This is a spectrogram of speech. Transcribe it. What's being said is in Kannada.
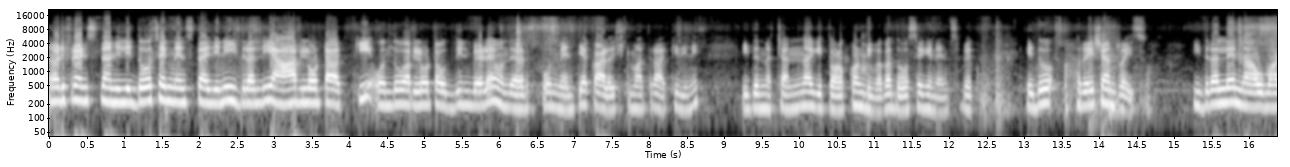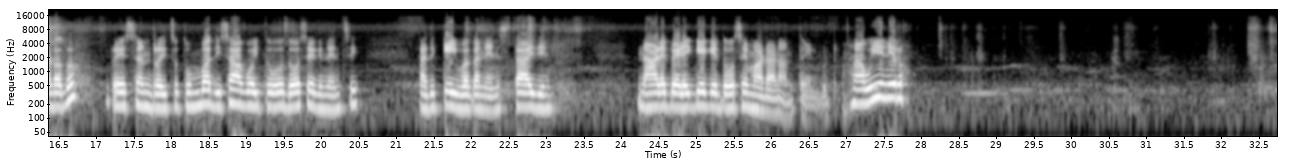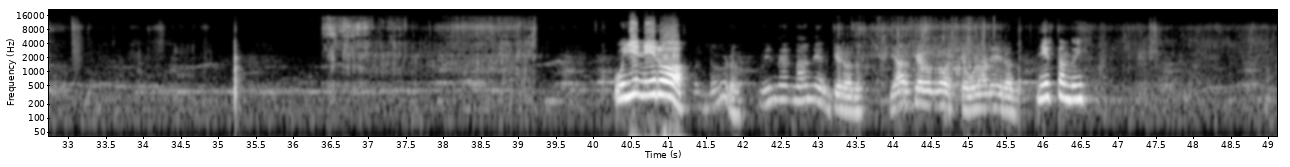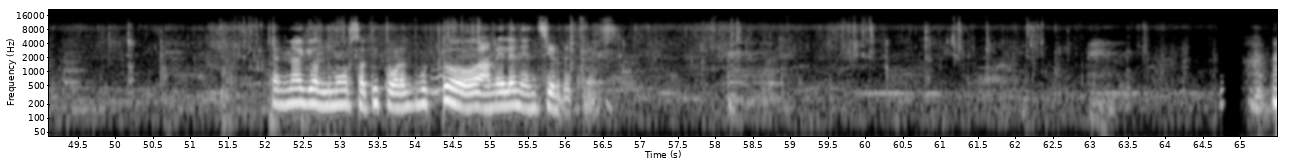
ನೋಡಿ ಫ್ರೆಂಡ್ಸ್ ನಾನಿಲ್ಲಿ ದೋಸೆಗೆ ನೆನೆಸ್ತಾ ಇದ್ದೀನಿ. ಇದರಲ್ಲಿ ಆರು ಲೋಟ ಅಕ್ಕಿ ಒಂದೂವರೆ ಲೋಟ ಉದ್ದಿನ ಬೇಳೆ ಒಂದೆರಡು ಸ್ಪೂನ್ ಮೆಂತ್ಯ ಕಾಳು ಇಷ್ಟು ಮಾತ್ರ ಹಾಕಿದ್ದೀನಿ. ಇದನ್ನು ಚೆನ್ನಾಗಿ ತೊಳ್ಕೊಂಡು ಇವಾಗ ದೋಸೆಗೆ ನೆನೆಸ್ಬೇಕು. ಇದು ರೇಷನ್ ರೈಸು. ಇದರಲ್ಲೇ ನಾವು ಮಾಡೋದು ರೇಷನ್ ರೈಸು. ತುಂಬ ದಿವಸ ಆಗೋಯ್ತು ದೋಸೆಗೆ ನೆನೆಸಿ. ಅದಕ್ಕೆ ಇವಾಗ ನೆನೆಸ್ತಾ ಇದ್ದೀನಿ. ನಾಳೆ ಬೆಳಗ್ಗೆಗೆ ದೋಸೆ ಮಾಡೋಣ ಅಂತ ಹೇಳ್ಬಿಟ್ಟು. ಹಾಂ ಉಯ್ಯಿ ನೀರು. ಉಯ್ಯಿ ನೀರು. ನೋಡು ನಿನ್ನ ನಾನೇನು ಕೇಳೋದು? ಯಾರು ಕೇಳಿದ್ರು ಅಷ್ಟೇ ಹುಳಾನೇ ಇರೋದು. ನೀರು ತಂದು ಚೆನ್ನಾಗಿ ಒಂದು ಮೂರು ಸತಿ ತೊಳೆದ್ಬಿಟ್ಟು ಆಮೇಲೆ ನೆನೆಸಿಡ್ಬೇಕು ಫ್ರೆಂಡ್ಸ್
